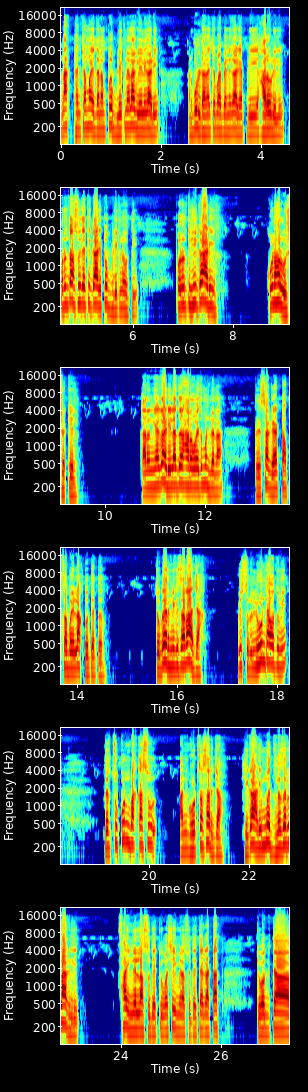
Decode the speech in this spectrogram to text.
नागठांच्या मैदानात पब्लिकनं लागलेली गाडी आणि बुलढाण्याच्या बाब्याने गाडी आपली हरवलेली. परंतु असू द्या ती गाडी पब्लिक नव्हती. परंतु ही गाडी कोण हरवू शकेल? कारण या गाडीला जर हरवायचं म्हटलं ना तर सगळ्यात टॉपचा बैल लागतो त्यात. तो घरणिकीचा राजा. विसरून लिहून ठेवा तुम्ही. जर चुकून बाकासूर आणि घोटचा सर्जा ही गाडी मधनं जर लागली फायनलला असू द्या किंवा सेमीला असू द्या त्या गटात किंवा त्या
